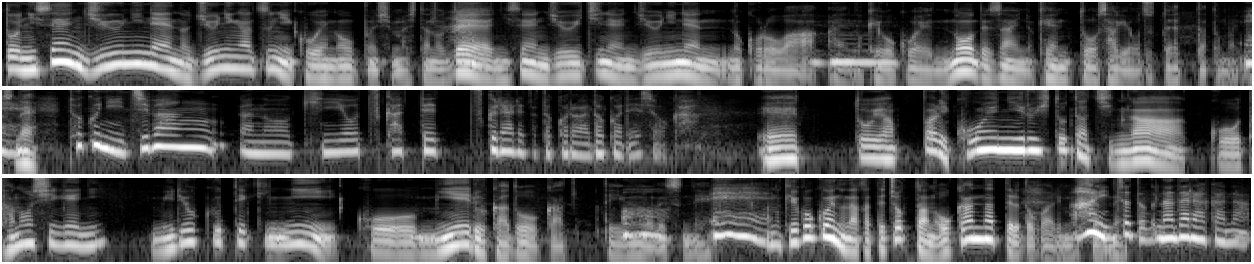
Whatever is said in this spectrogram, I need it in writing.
と2012年の12月に公園がオープンしましたので、はい、2011年12年の頃は、あの慶応公園のデザインの検討作業をずっとやったと思いますね。えー、特に一番あの気を使って作られたところはどこでしょうか？えー、っとやっぱり公園にいる人たちがこう楽しげに魅力的にこう見えるかどうかっていうのをですね、えー、あの渓谷公園の中ってちょっとあの丘になってるとこありますよね、はい、ちょっとなだらかな。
